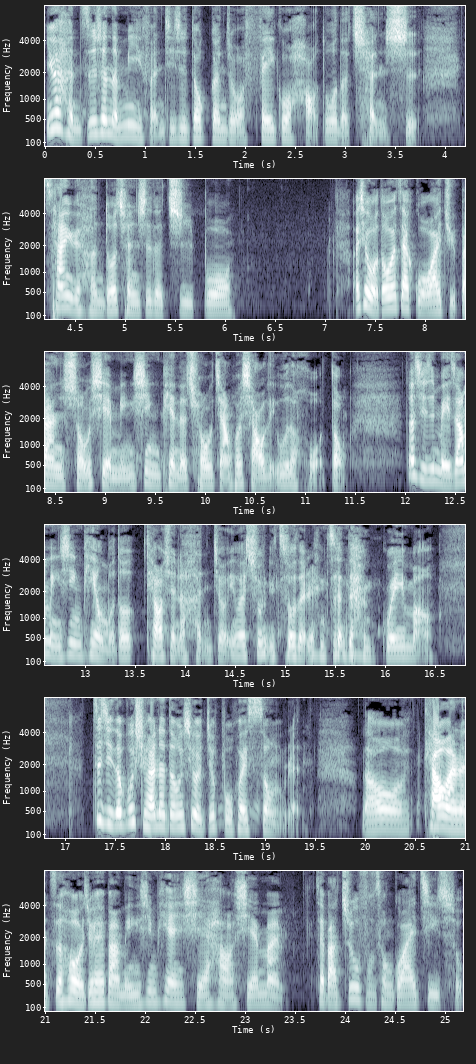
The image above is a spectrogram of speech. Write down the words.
因为很资深的蜜粉，其实都跟着我飞过好多的城市，参与很多城市的直播。而且我都会在国外举办手写明信片的抽奖或小礼物的活动。那其实每张明信片我都挑选了很久，因为处女座的人真的很龟毛，自己都不喜欢的东西我就不会送人。然后挑完了之后，我就会把明信片写好写满，再把祝福从国外寄出。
